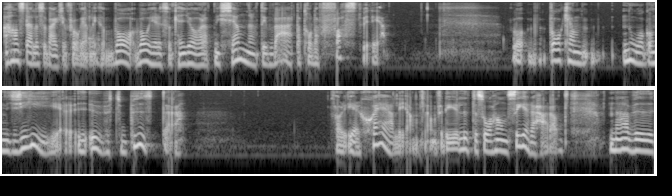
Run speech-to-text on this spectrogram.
han ställer sig verkligen frågan, liksom, vad, vad är det som kan göra att ni känner att det är värt att hålla fast vid det? Vad, vad kan någon ger i utbyte för er själ egentligen. För det är lite så han ser det här att när vi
